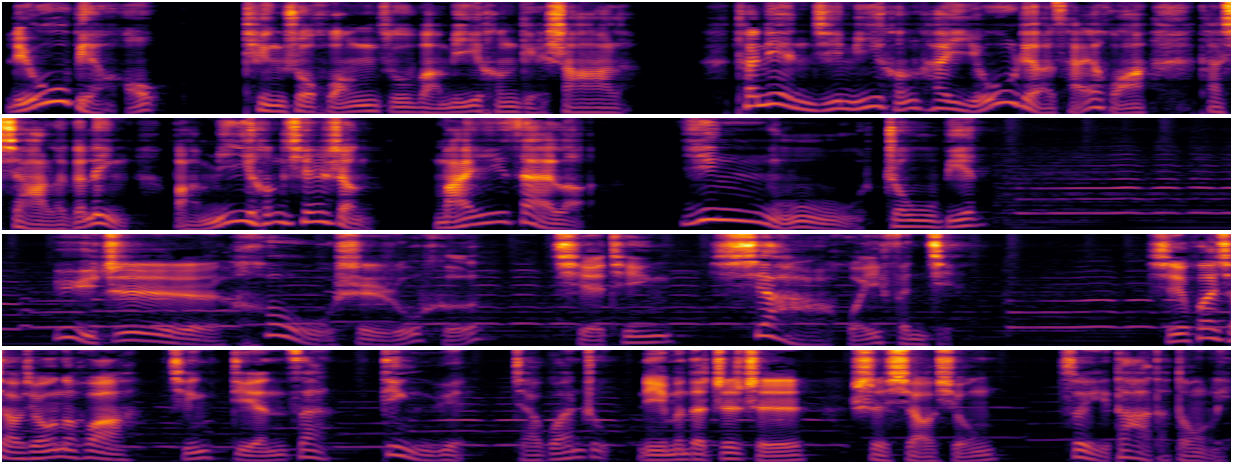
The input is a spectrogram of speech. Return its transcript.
刘表。听说皇祖把祢衡给杀了，他念及祢衡还有点才华，他下了个令，把祢衡先生埋在了鹦鹉周边。欲知后事如何，且听下回分解。喜欢小熊的话，请点赞、订阅、加关注，你们的支持是小熊最大的动力。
